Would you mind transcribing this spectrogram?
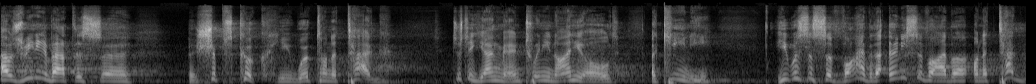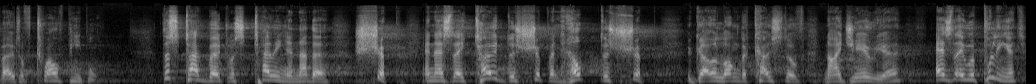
I was reading about this uh, ship's cook. He worked on a tug, just a young man, 29 year old, Akini. He was the survivor, the only survivor on a tugboat of 12 people. This tugboat was towing another ship and as they towed the ship and helped the ship go along the coast of Nigeria, as they were pulling it,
